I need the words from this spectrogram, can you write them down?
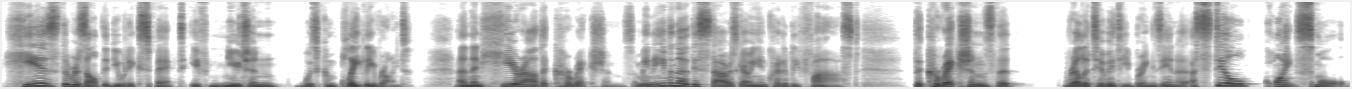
here's the result that you would expect if Newton was completely right. And then here are the corrections. I mean, even though this star is going incredibly fast, the corrections that relativity brings in are, still quite small.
